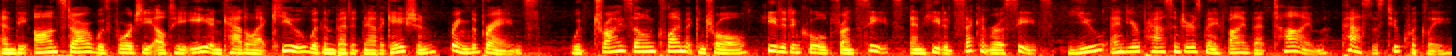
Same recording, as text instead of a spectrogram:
and the OnStar with 4G LTE and Cadillac CUE with embedded navigation bring the brains. With tri-zone climate control, heated and cooled front seats, and heated second row seats, you and your passengers may find that time passes too quickly.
